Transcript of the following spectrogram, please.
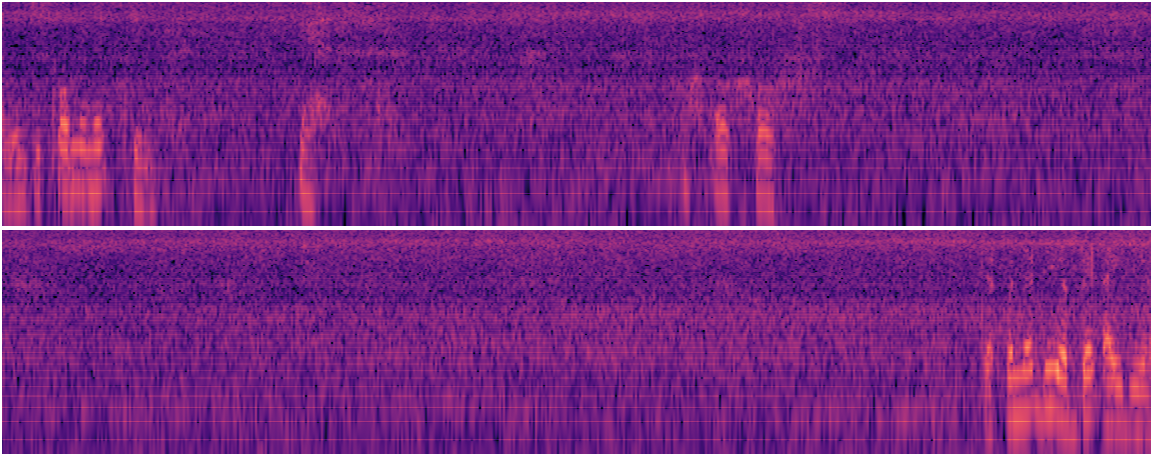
Twenty-four minutes in. Yes. Oh, oh, oh. Definitely a bad idea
